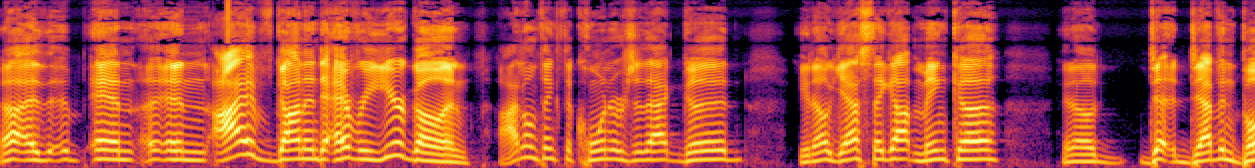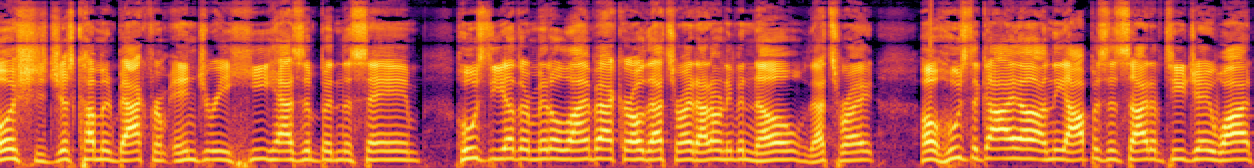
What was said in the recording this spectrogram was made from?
Uh, and and I've gone into every year going, I don't think the corners are that good. You know, yes, they got Minkah. You know, De- Devin Bush is just coming back from injury. He hasn't been the same. Who's the other middle linebacker? Oh, that's right. I don't even know. That's right. Oh, who's the guy uh, on the opposite side of T.J. Watt?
